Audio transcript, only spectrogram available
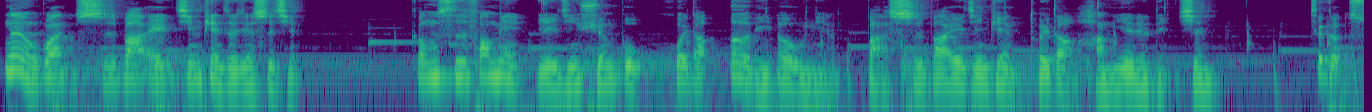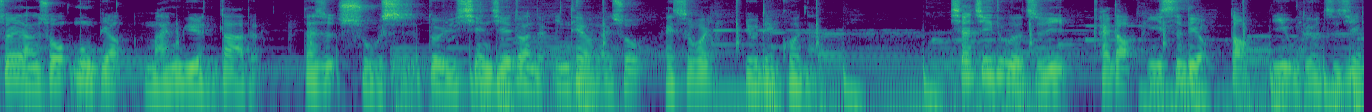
那有关十八 A 晶片这件事情。公司方面也已经宣布，会到二零二五年把十八 A 晶片推到行业的领先。这个虽然说目标蛮远大的，但是属实对于现阶段的 Intel 来说，还是会有点困难。下季度的指引开到一四六到一五六之间，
